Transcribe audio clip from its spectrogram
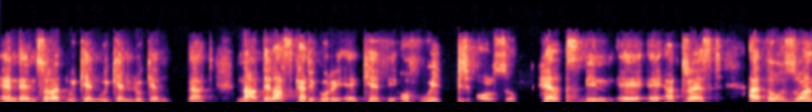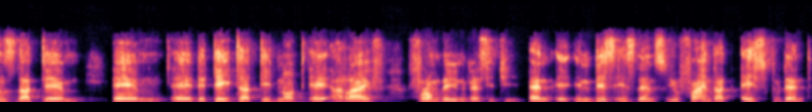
and then so that we can we can look at that. Now the last category, uh, Kathy, of which also has been uh, uh, addressed are those ones that um, um, uh, the data did not uh, arrive from the university. And in this instance, you find that a student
